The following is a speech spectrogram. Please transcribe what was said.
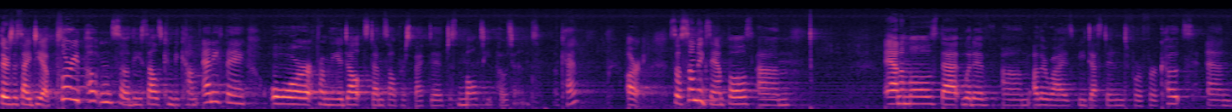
there's this idea of pluripotent, so these cells can become anything, or from the adult stem cell perspective, just multipotent, okay? All right, so some examples. Animals that would have um, otherwise be destined for fur coats and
